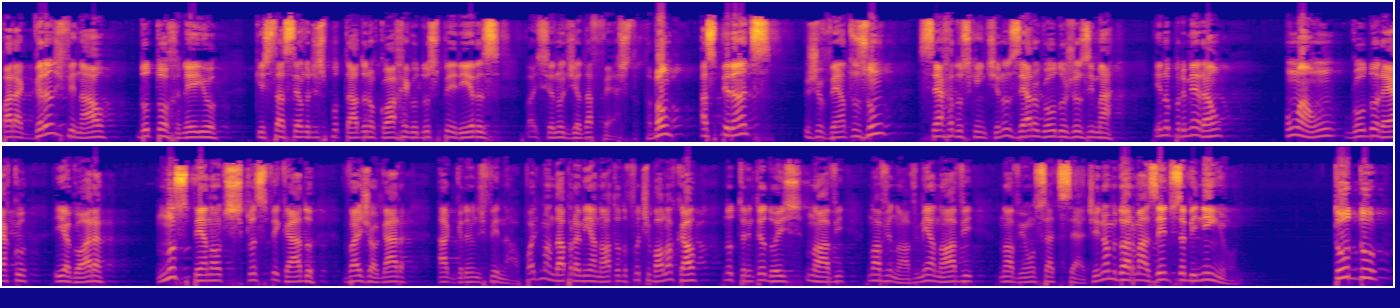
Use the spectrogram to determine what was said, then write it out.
para a grande final do torneio que está sendo disputado no Córrego dos Pereiras. Vai ser no dia da festa, tá bom? Aspirantes, Juventus 1, Serra dos Quintinos 0, gol do Josimar. E no primeirão, 1 a 1, gol do Reco. E agora, nos pênaltis, classificado, vai jogar a grande final. Pode mandar para mim a nota do futebol local no 32 99969 9177. Em nome do Armazém do Sabininho, tudo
